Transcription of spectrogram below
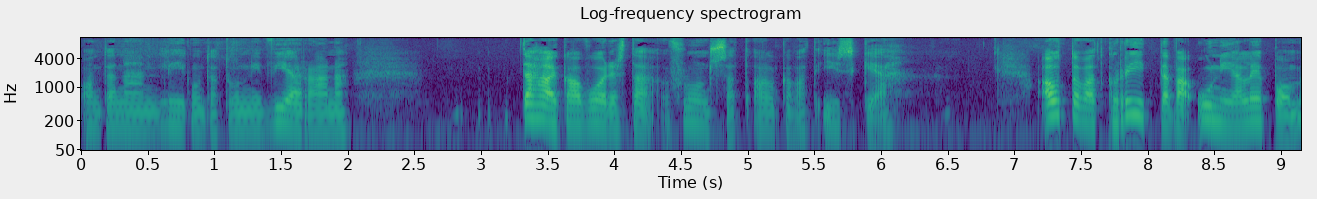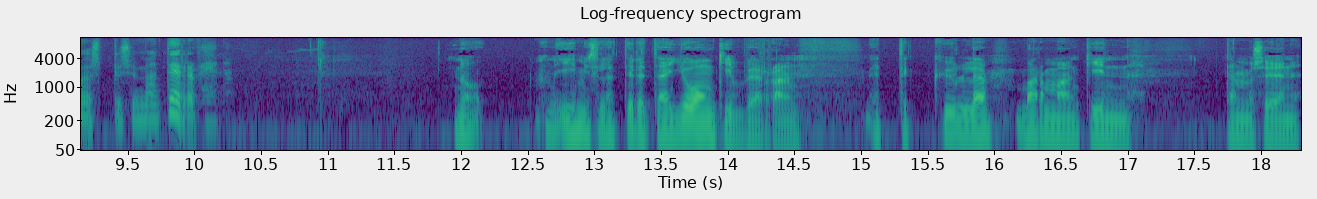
on tänään liikuntatunnin vieraana. Tähän aikaan vuodesta flunssat alkavat iskeä. Auttavatko riittävä uni ja lepo myös pysymään terveenä? No ihmisillä tiedetään jonkin verran, että kyllä varmaankin – tämmöiseen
